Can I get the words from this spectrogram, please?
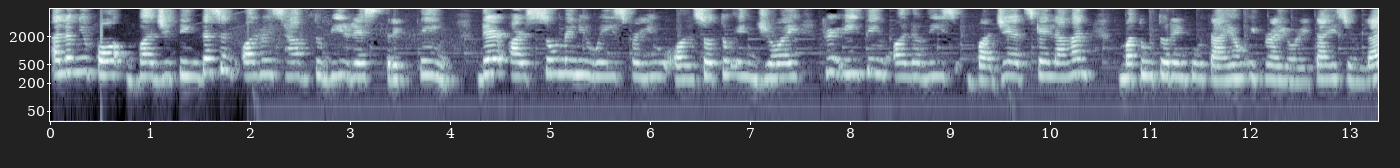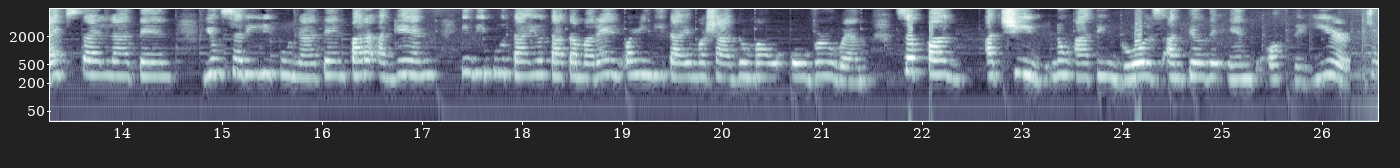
Alam niyo po, budgeting doesn't always have to be restricting. There are so many ways for you also to enjoy creating all of these budgets. Kailangan matuto rin po tayong i-prioritize yung lifestyle natin, yung sarili po natin para again, hindi po tayo tatamarin or hindi tayo masyadong ma-overwhelm sa pag-achieve ng ating goals until the end of the year. So,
